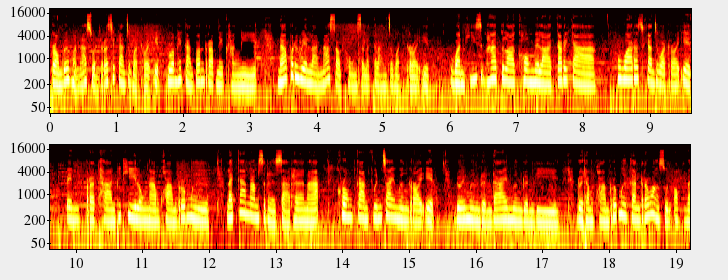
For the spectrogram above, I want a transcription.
พร้อมด้วยหัวหน้าส่วนราชการจังหวัดร้อยเอ็ดร่วมให้การต้อนรับในครั้งนี้ ณ บริเวณลานหน้าเสาธงสารกลางจังหวัดร้อยเอ็ด วันที่ 25 ตุลาคมเวลา9นาฬิกา ผู้ว่าราชการจังหวัดร้อยเอ็ดเป็นประธานพิธีลงนามความร่วมมือ และการนำเสนอสาธารณะ โครงการฟื้นใจเมืองร้อยเอ็ด โดยเมืองเดินได้เมืองเดินดี โดยทำความร่วมมือกันระหว่างศูนย์ออกแบ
